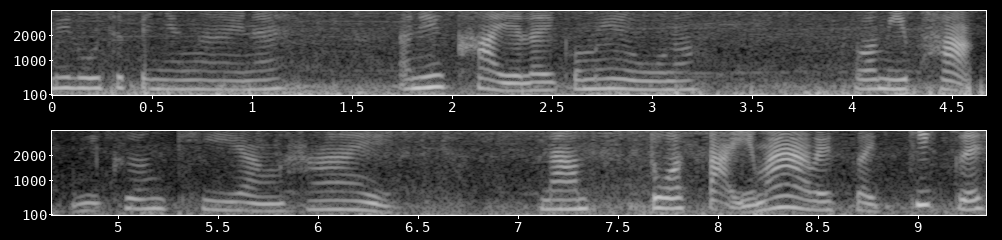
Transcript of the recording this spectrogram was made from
ไม่รู้จะเป็นยังไงนะ อันนี้ไข่อะไรก็ไม่รู้เนาะว่ามีผักมีเครื่องเคียงให้ น้ำตัวใสมากเลย ใส่กิ๊กเลย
